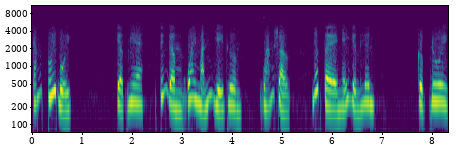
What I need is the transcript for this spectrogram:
cắn túi bụi. Chợt nghe tiếng gầm quay mảnh dị thường, quảng sợ, nhất tề nhảy dựng lên, cụp đuôi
